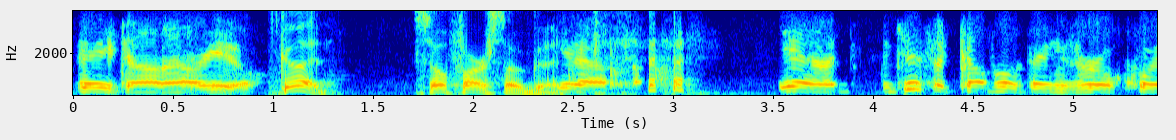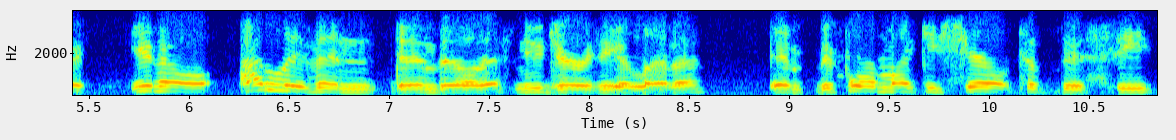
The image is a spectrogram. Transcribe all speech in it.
Hey, Thom, how are you? Good. So far, so good. Yeah. yeah, just a couple of things real quick. You know, I live in Denville. That's New Jersey 11. And before Mikey Sherrill took this seat,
